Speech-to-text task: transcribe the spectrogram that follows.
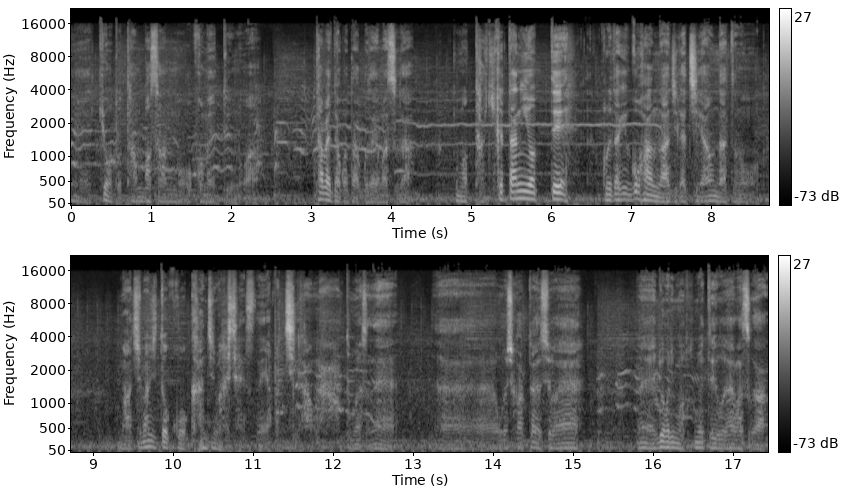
えー、京都丹波産のお米っていうのは食べたことはございますがこの炊き方によってこれだけご飯の味が違うんだとのをまじまじとこう感じましたですね。やっぱ違うなと思いますね。えー、美味しかったですよね、えー、料理も含めてございますが、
